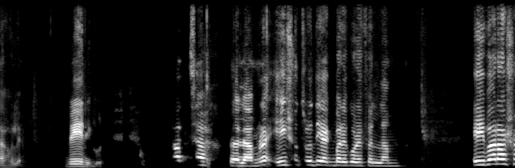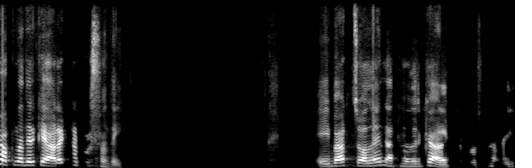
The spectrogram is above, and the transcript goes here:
তাহলে। Very good. আচ্ছা, তাহলে আমরা এই সূত্র দিয়ে একবারে করে ফেললাম। এইবার আসো আপনাদেরকে আরেকটা প্রশ্ন দেই। এইবার চলেন আপনাদেরকে আরেকটা প্রশ্ন দেই।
